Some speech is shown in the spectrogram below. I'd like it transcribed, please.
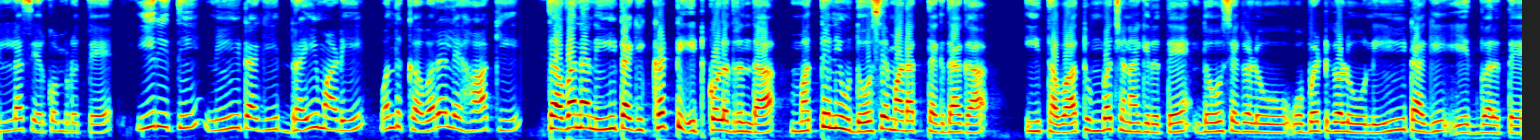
ಎಲ್ಲ ಸೇರ್ಕೊಂಡ್ಬಿಡುತ್ತೆ. ಈ ರೀತಿ ನೀಟಾಗಿ ಡ್ರೈ ಮಾಡಿ ಒಂದು ಕವರಲ್ಲೇ ಹಾಕಿ ತವನ ನೀಟಾಗಿ ಕಟ್ಟಿ ಇಟ್ಕೊಳ್ಳೋದ್ರಿಂದ ಮತ್ತೆ ನೀವು ದೋಸೆ ಮಾಡಕ್ಕೆ ತೆಗೆದಾಗ ಈ ತವ ತುಂಬ ಚೆನ್ನಾಗಿರುತ್ತೆ. ದೋಸೆಗಳು ಒಬ್ಬಟ್ಟುಗಳು ನೀಟಾಗಿ ಎದ್ದು ಬರುತ್ತೆ.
